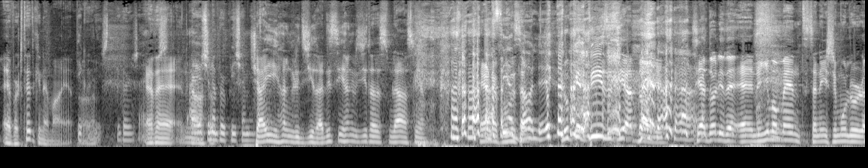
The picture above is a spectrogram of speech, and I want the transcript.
e vërtet kinemaje. Pikërisht. Edhe na. Ajo që ne përpiqemi. Që ai i hëngri të gjitha, a di si i hëngri të gjitha dhe s'mla asnjë. Edhe po sa. Nuk e di se si ia doli. Si ia doli dhe në një moment se ne ishim ulur,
